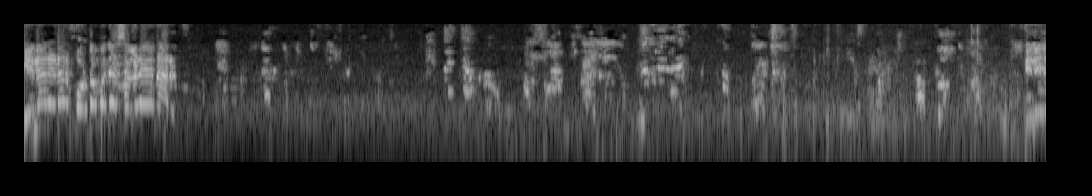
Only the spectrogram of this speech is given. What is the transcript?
येणार येणार फोटो मध्ये सगळे येणार दिनेश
